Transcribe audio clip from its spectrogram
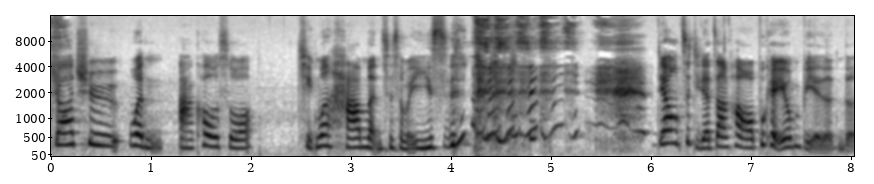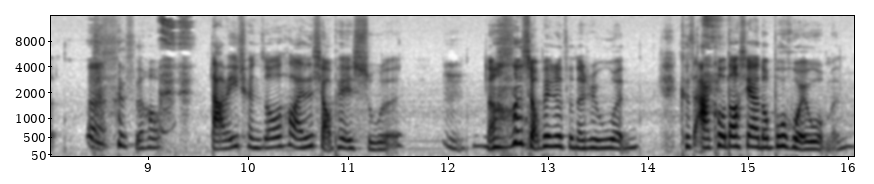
就要去问阿扣说，请问哈们是什么意思？要用自己的账号哦，不可以用别人的。那 时候打了一圈之后，后来是小佩输了，嗯，然后小佩就真的去问，可是阿扣到现在都不回我们。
